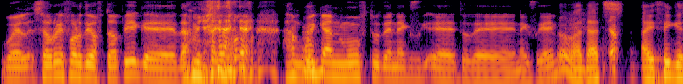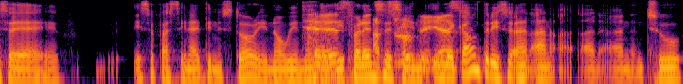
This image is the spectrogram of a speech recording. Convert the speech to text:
Well, sorry for the off topic, uh, Damiano, and we can move to the next uh, to the next game. Oh, but that's. I think it's a it's a fascinating story, knowing know, the Yes, differences in, absolutely, in the countries and and and, and two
